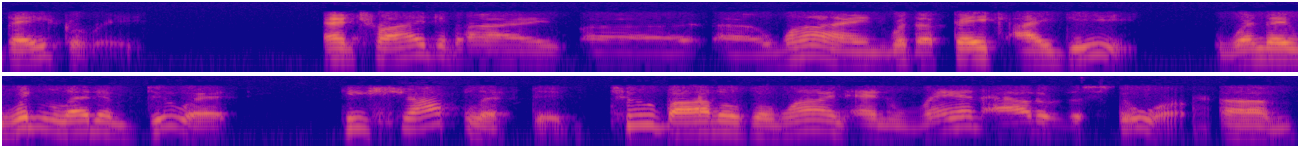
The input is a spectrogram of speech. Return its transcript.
bakery and tried to buy uh, uh, wine with a fake ID. When they wouldn't let him do it, he shoplifted two bottles of wine and ran out of the store. Um,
